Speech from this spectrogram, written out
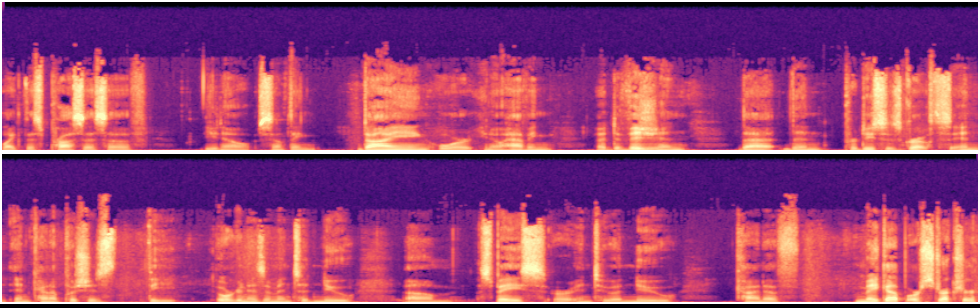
like this process of you know something dying or you know having a division that then produces growth and and kind of pushes the organism into new um, space or into a new kind of makeup or structure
